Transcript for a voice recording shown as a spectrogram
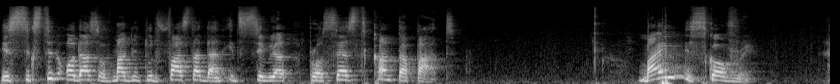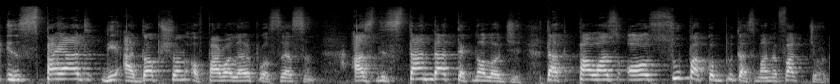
is 16 orders of magnitude faster than its serial processed counterpart. My discovery inspired the adoption of parallel processing as the standard technology that powers all supercomputers manufactured.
